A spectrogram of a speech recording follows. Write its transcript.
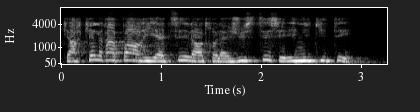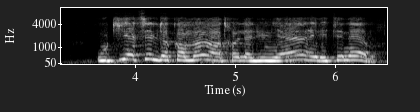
car quel rapport y a-t-il entre la justice et l'iniquité? Ou qu'y a-t-il de commun entre la lumière et les ténèbres?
